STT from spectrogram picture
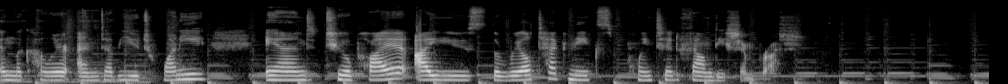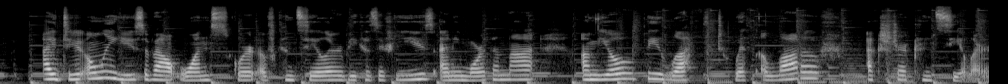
in the color NW20. And to apply it, I use the Real Techniques Pointed Foundation Brush. I do only use about one squirt of concealer because if you use any more than that, um, you'll be left with a lot of extra concealer.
